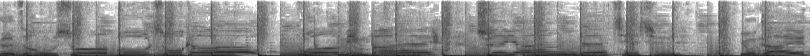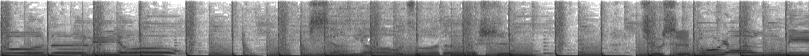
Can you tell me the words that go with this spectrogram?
可总说不出口。我明白这样的结局有太多的理由，想要做的事就是不让你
